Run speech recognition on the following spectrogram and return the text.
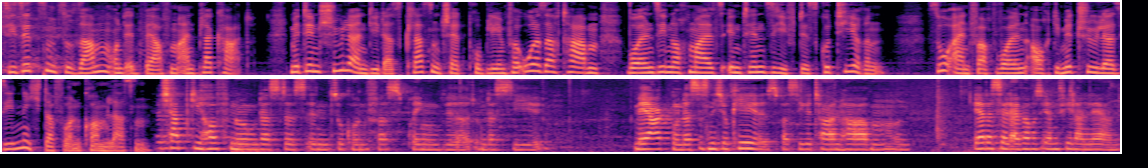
Sie sitzen zusammen und entwerfen ein Plakat. Mit den Schülern, die das Klassenchat-Problem verursacht haben, wollen sie nochmals intensiv diskutieren. So einfach wollen auch die Mitschüler sie nicht davon kommen lassen. Ich habe die Hoffnung, dass das in Zukunft was bringen wird und dass sie merken, dass es nicht okay ist, was sie getan haben und ja, dass sie halt einfach aus ihren Fehlern lernen.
